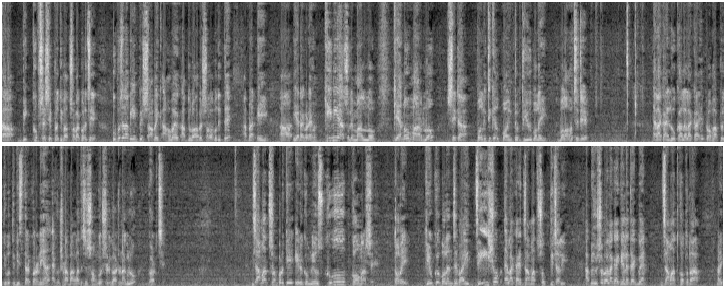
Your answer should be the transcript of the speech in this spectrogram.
তারা বিক্ষোভ শেষে প্রতিবাদ সভা করেছে। উপজেলা বিএনপির সাবেক আহ্বায়ক আব্দুল ওয়াহাবের সভাপতিত্বে আপনার এই ইয়েটা করে এখন কি নিয়ে আসলে মারলো, কেন মারলো, সেটা পলিটিক্যাল পয়েন্ট অফ ভিউ বলেই বলা হচ্ছে যে এলাকায় লোকাল এলাকায় প্রভাব প্রতিপত্তি বিস্তার করা নিয়ে এখন সারা বাংলাদেশের সংঘর্ষের ঘটনাগুলো ঘটছে। জামাত সম্পর্কে এরকম নিউজ খুব কম আসে। তবে কেউ কেউ বলেন যে, ভাই, যেই সব এলাকায় জামাত শক্তিশালী, আপনি ওইসব এলাকায় গেলে দেখবেন জামাত কতটা মানে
